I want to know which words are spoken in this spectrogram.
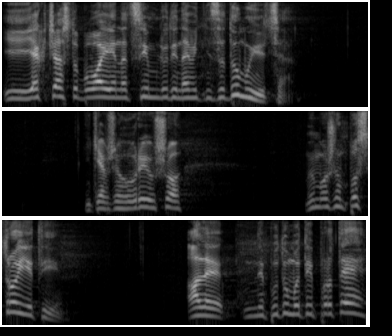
І як часто буває над цим люди навіть не задумуються. Як я вже говорив, що ми можемо построїти, але не подумати про те,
